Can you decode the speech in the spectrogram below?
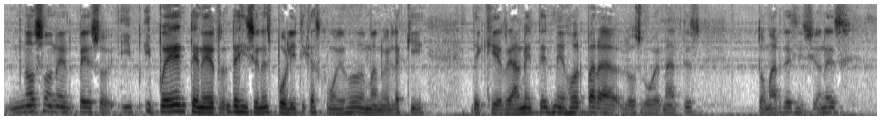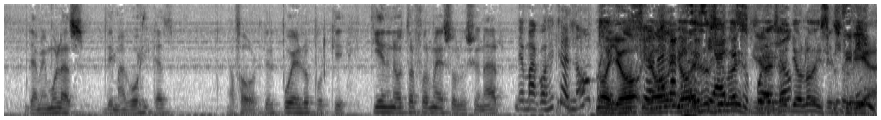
no son el peso y, y pueden tener decisiones políticas, como dijo don Manuel aquí, de que realmente es mejor para los gobernantes tomar decisiones, llamémoslas demagógicas, a favor del pueblo, porque tienen otra forma de solucionar Demagógicas, ¿no? No, yo, yo, yo eso sí lo, de dis- su yo pueblo eso yo lo discutiría.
